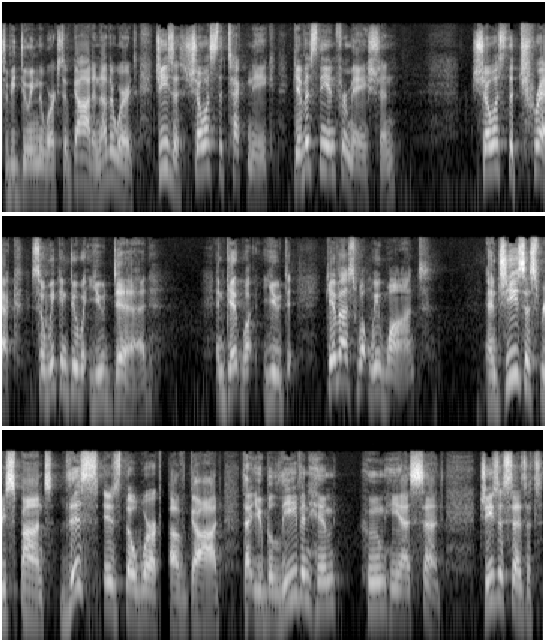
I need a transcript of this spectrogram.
to be doing the works of God? In other words, Jesus, show us the technique, give us the information, show us the trick so we can do what you did and get what you give us what we want. And Jesus responds, This is the work of God, that you believe in him whom he has sent. Jesus says it's,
